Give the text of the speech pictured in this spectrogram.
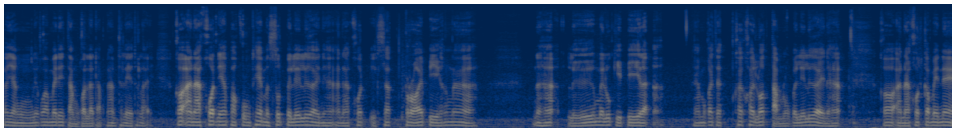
ก็ยังเรียกว่าไม่ได้ต่ำกว่าระดับน้ำทะเลเท่าไหร่ ก็อนาคตเนี่ยพอกรุงเทพมันซุดไปเรื่อยๆเนี่ยอนาคตอีกสักร้อยปีข้างหน้านะฮะหรือไม่รู้กี่ปีละ นะมันก็จะค่อยๆ ลดต่ำลงไปเรื่อยๆนะฮะก็อนาคตก็ไม่แน่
